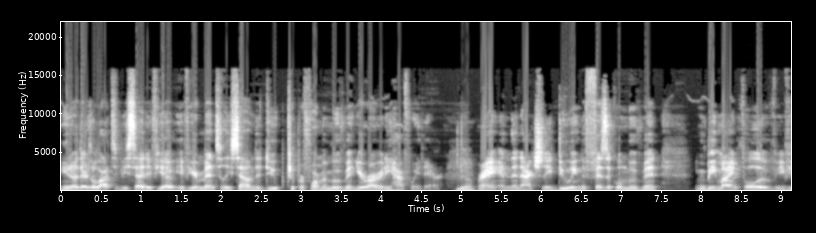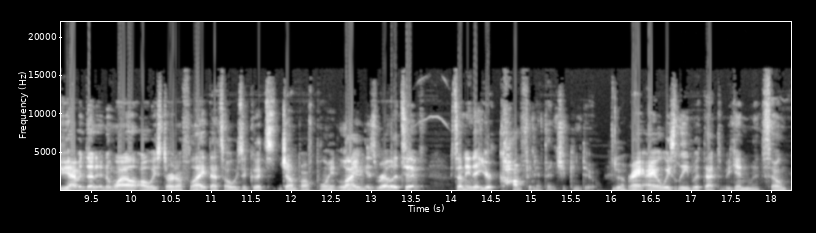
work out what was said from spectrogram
you know, there's a lot to be said. If you have, if you're mentally sound to do to perform a movement, you're already halfway there, Yeah. right? And then actually doing the physical movement. Be mindful of if you haven't done it in a while. Always start off light. That's always a good jump off point. Light mm-hmm. is relative, something that you're confident that you can do. Yeah. Right. I always lead with that to begin with. So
